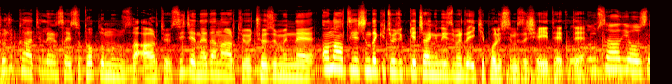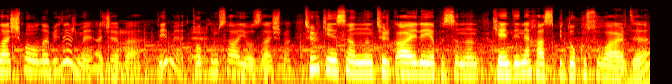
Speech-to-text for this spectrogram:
Çocuk katillerin sayısı toplumumuzda artıyor. Sizce neden artıyor? Çözümü ne? 16 yaşındaki çocuk geçen gün İzmir'de iki polisimizi şehit etti. Toplumsal yozlaşma olabilir mi acaba? Değil mi? Toplumsal yozlaşma. Türk insanının, Türk aile yapısının kendine has bir dokusu vardı.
